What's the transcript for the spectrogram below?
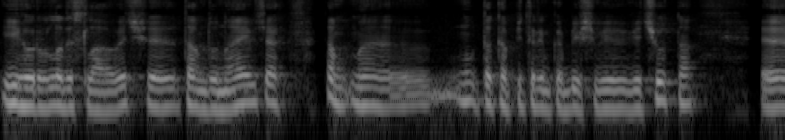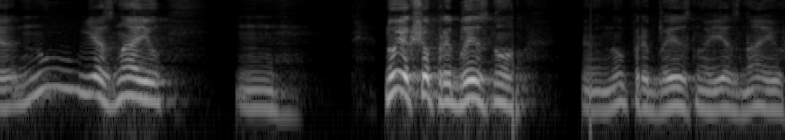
Ігор Владиславович, е, там в Дунаєвцях. Там е, ну, така підтримка більш відчутна. Е, Ну, я знаю. Ну, якщо приблизно, е, ну, приблизно, я знаю,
